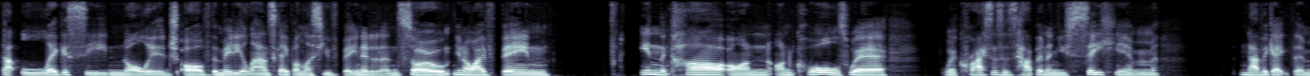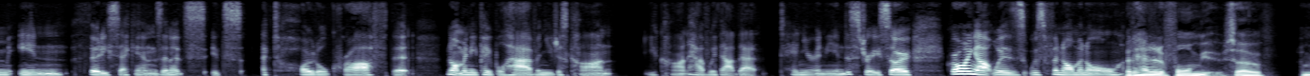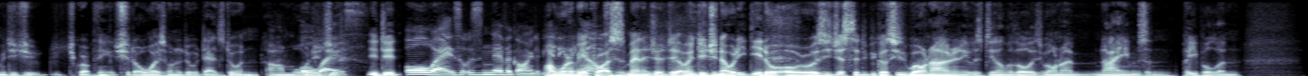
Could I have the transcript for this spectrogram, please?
that legacy knowledge of the media landscape unless you've been in it. And so, you know, I've been in the car on on calls where where crisis has happened and you see him navigate them in 30 seconds and it's it's a total craft that not many people have and you just can't you can't have without that tenure in the industry. So growing up was was phenomenal. But how did it form you? So, I mean, did you, did you grow up thinking, you should always want to do what dad's doing? Um, or Always. did you? You did? Always. It was never going to be I want to be a else. crisis manager. Did, I mean, did you know what he did, or, or was he just that because he's well known and he was dealing with all these well known names and people and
